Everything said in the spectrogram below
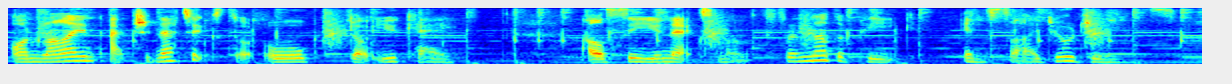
online at genetics.org.uk. I'll see you next month for another peek inside your genes.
